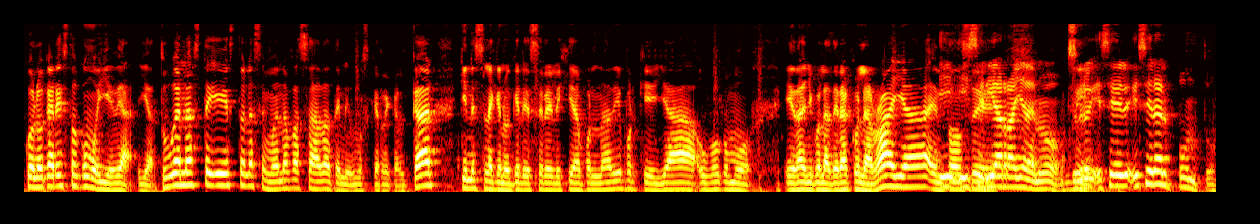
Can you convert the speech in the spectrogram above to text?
colocar esto como idea. Ya, tú ganaste esto la semana pasada, tenemos que recalcar quién es la que no quiere ser elegida por nadie porque ya hubo como eh, daño colateral con la raya. Y- Entonces... Y, sería raya de nuevo. Yo Sí. creo que ese, ese era el punto.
